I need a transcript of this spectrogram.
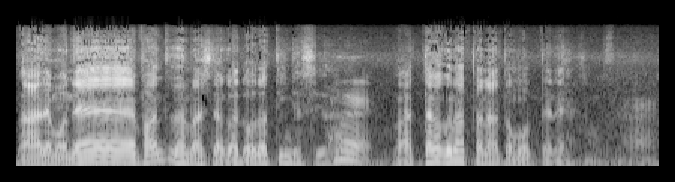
まあでもねパンツの話なんかはどうだっていいんですよ、はい。まああったかくなったなと思ってね。そうですね。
